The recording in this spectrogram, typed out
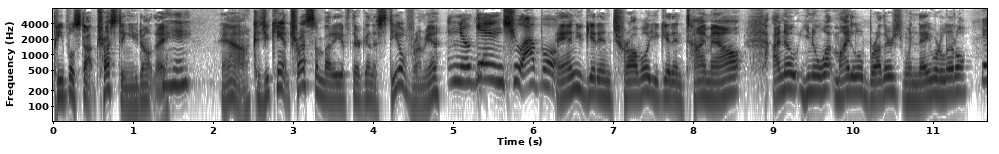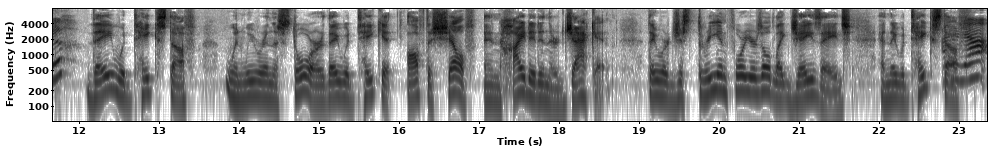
People stop trusting you, don't they? Mm-hmm. Yeah, cuz you can't trust somebody if they're going to steal from you. and you'll get in trouble. and you get in trouble you get in timeout i know you know what my little brothers when they were little Yeah. they would take stuff when we were in the store they would take it off the shelf and hide it in their jacket they were just three and four years old like jay's age and they would take stuff Not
